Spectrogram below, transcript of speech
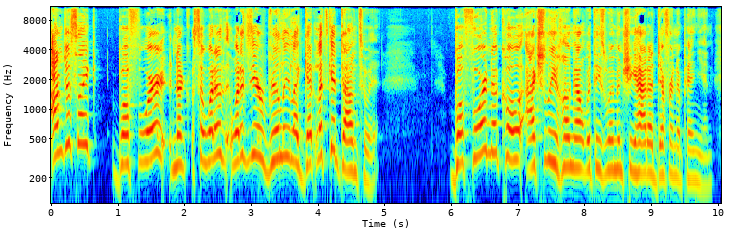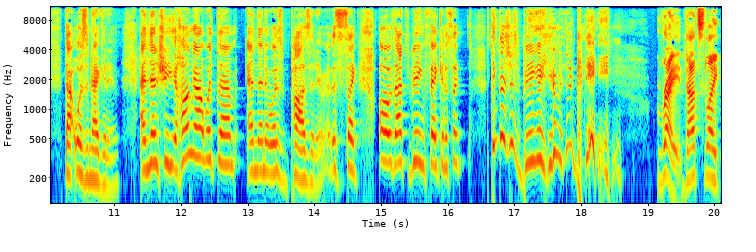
I'm just like before. So what are what is your really like? Get let's get down to it before Nicole actually hung out with these women, she had a different opinion that was negative. And then she hung out with them and then it was positive. And it's like, oh, that's being fake. And it's like, I think that's just being a human being. Right. That's like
